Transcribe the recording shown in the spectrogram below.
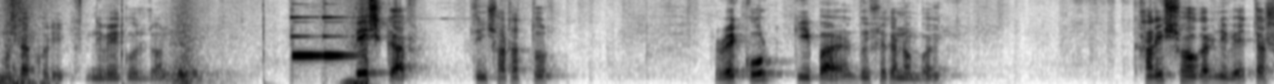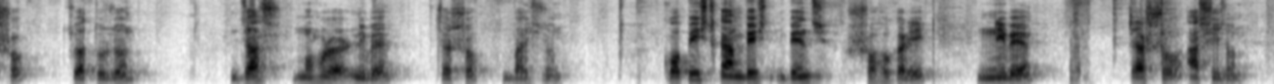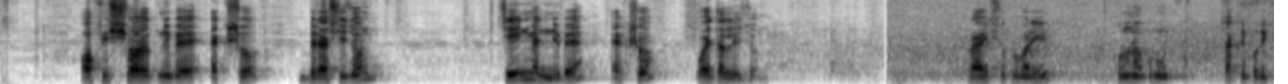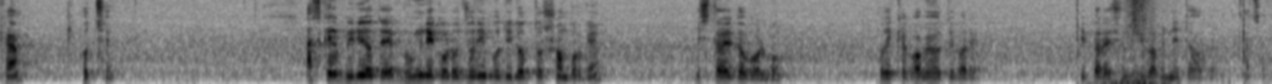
মুদ্রাক্ষরিক নেবে একুশ জন পেশকার, তিনশো আটাত্তর। রেকর্ড কিপার, দুইশো একানব্বই। খারিজ সহকারী নিবে চারশো চুয়াত্তর জন। জাস মহড়ার নিবে চারশো বাইশ জন। কপিস্ট কাম বেঞ্চ সহকারী নিবে চারশো আশি জন। অফিস সহায়ক নিবে একশো বিরাশি জন। চেইনম্যান নিবে একশো পঁয়তাল্লিশ জন। প্রায় শুক্রবারই কোনো না কোনো চাকরি পরীক্ষা হচ্ছে। আজকের ভিডিওতে ভূমি রেকর্ড ও জরিপ অধিদপ্তর সম্পর্কে বিস্তারিত বলব। পরীক্ষা কবে হতে পারে? প্রিপারেশন কীভাবে নিতে হবে? আচ্ছা।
